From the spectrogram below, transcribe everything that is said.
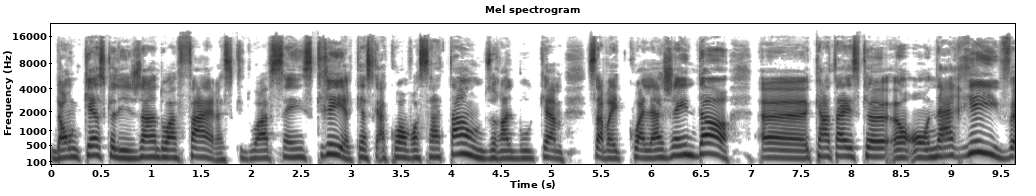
Donc, qu'est-ce que les gens doivent faire? Est-ce qu'ils doivent s'inscrire? Qu'est-ce à quoi on va s'attendre durant le bootcamp? Ça va être quoi l'agenda? Euh, quand est-ce qu'on euh, arrive?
